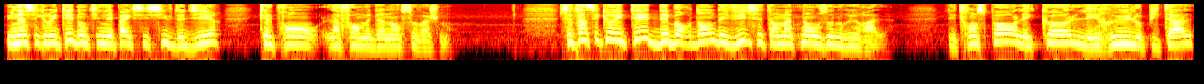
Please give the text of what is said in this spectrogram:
Une insécurité dont il n'est pas excessif de dire qu'elle prend la forme d'un ensauvagement. Cette insécurité débordant des villes s'étend maintenant aux zones rurales. Les transports, l'école, les rues, l'hôpital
